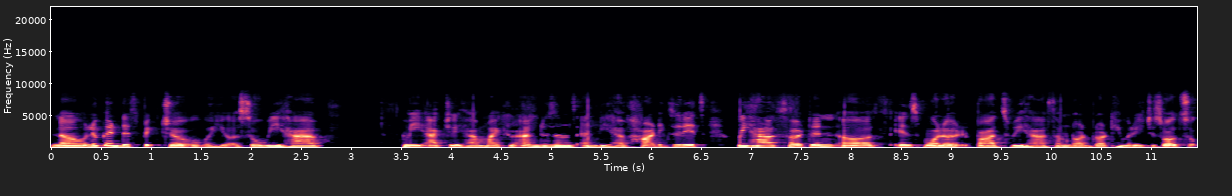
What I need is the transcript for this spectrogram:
Now look at this picture over here. So we have we actually have microaneurysms and we have hard exudates. We have certain, uh, in smaller parts, we have some dot blot hemorrhages also.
